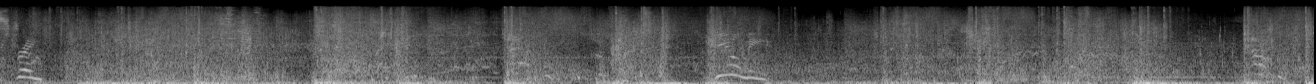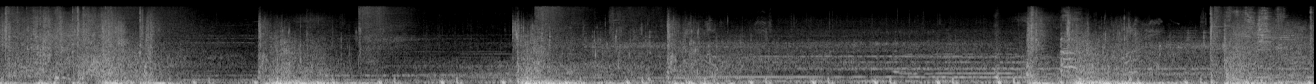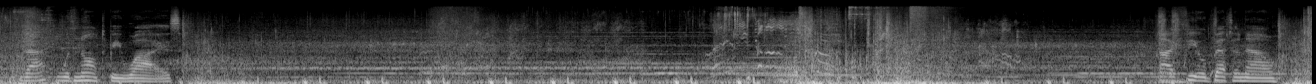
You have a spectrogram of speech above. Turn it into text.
strength. Heal me! That would not be wise. I feel better now.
